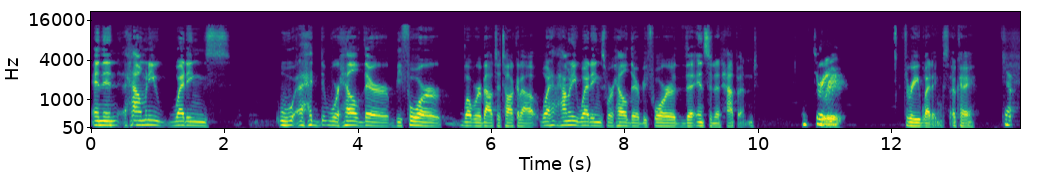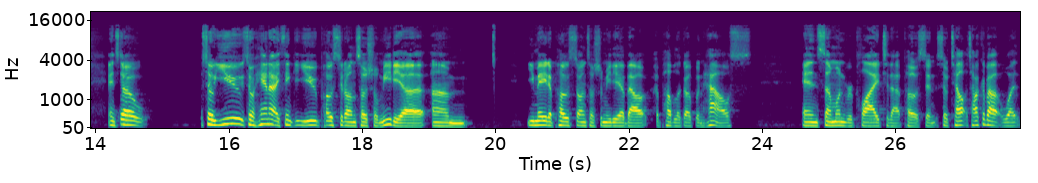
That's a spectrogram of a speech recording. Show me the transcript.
and then how many weddings had, were held there before what we're about to talk about what how many weddings were held there before the incident happened Three. Three, Three weddings. Okay. Yeah. And so, so you, so Hannah, I think you posted on social media. Um, you made a post on social media about a public open house, and someone replied to that post. And so, tell talk about what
